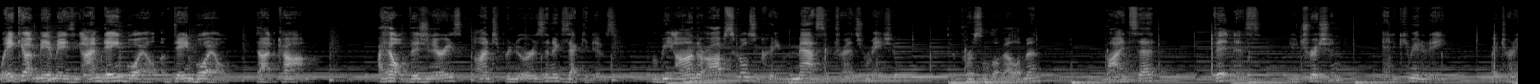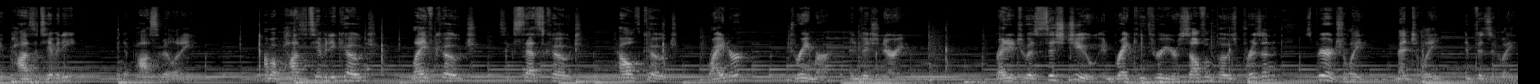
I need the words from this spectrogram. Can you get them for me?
Wake up and be amazing. I'm Dane Boyle of DaneBoyle.com. I help visionaries, entrepreneurs, and executives move beyond their obstacles and create massive transformation through personal development, mindset, fitness, nutrition, and community by turning positivity into possibility. I'm a positivity coach, life coach, success coach, health coach, writer, dreamer, and visionary. Ready to assist you in breaking through your self imposed prison spiritually, mentally, and physically.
